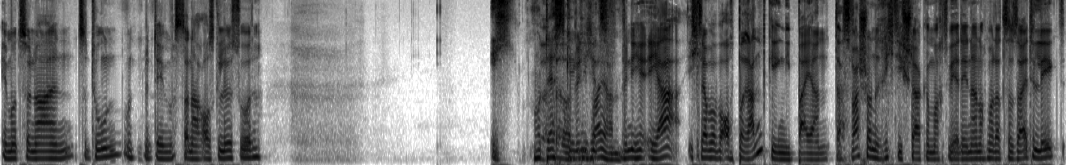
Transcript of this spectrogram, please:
Emotionalen zu tun und mit dem, was danach ausgelöst wurde. Ich. Modest äh, gegen bin die ich jetzt, Bayern. Bin ich, ja, ich glaube aber auch Brand gegen die Bayern. Das war schon richtig stark gemacht, wie er den da nochmal da zur Seite legt.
